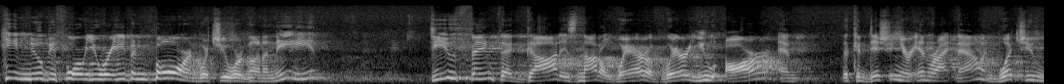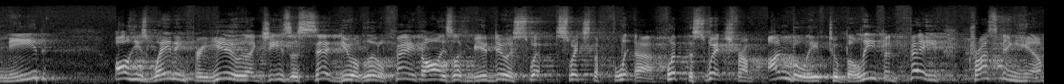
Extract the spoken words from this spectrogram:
He knew before you were even born what you were going to need. Do you think that God is not aware of where you are and the condition you're in right now and what you need? All he's waiting for you, like Jesus said, you of little faith, all he's looking for you to do is swip, switch the, uh, flip the switch from unbelief to belief and faith, trusting him,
